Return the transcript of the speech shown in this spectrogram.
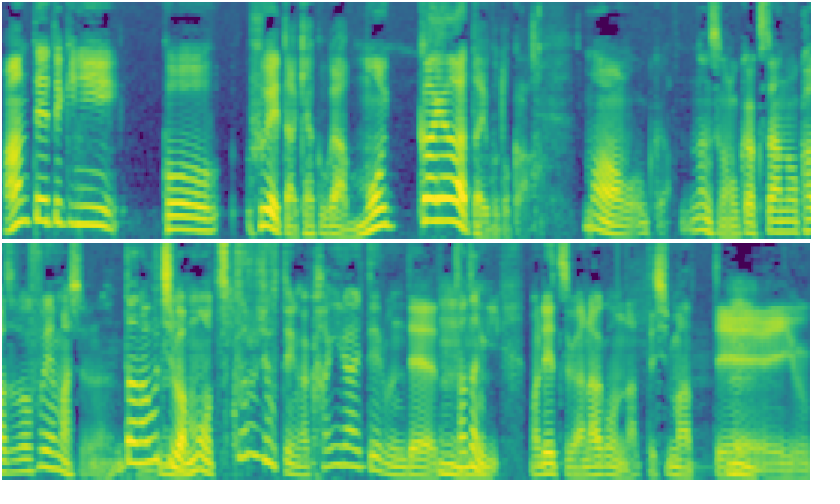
安定的に、こう、増えた客がもう一回上がったいうことか。まあ、なんですかね、お客さんの数は増えましたよね。ただ、うちはもう作る量店が限られてるんで、んただに、まあ、列が長になってしまって、いう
